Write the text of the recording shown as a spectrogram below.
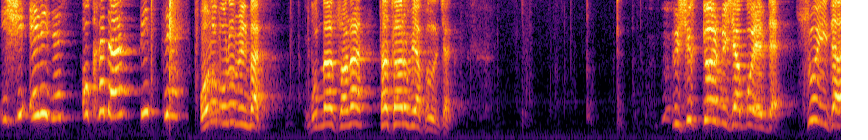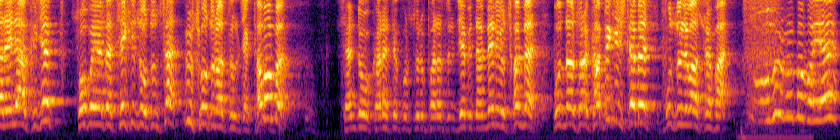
işi evidir. O kadar bitti. Onu bunu bilmem. Bundan sonra tasarruf yapılacak. Işık görmeyeceğim bu evde. Su idareli akacak. Sobaya da sekiz odunsa üç odun atılacak tamam mı? Sen de o karate kursunun parasını cebinden veriyorsan ver. Bundan sonra kapik işlemez fuzuli masrafa. Olur mu baba ya?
